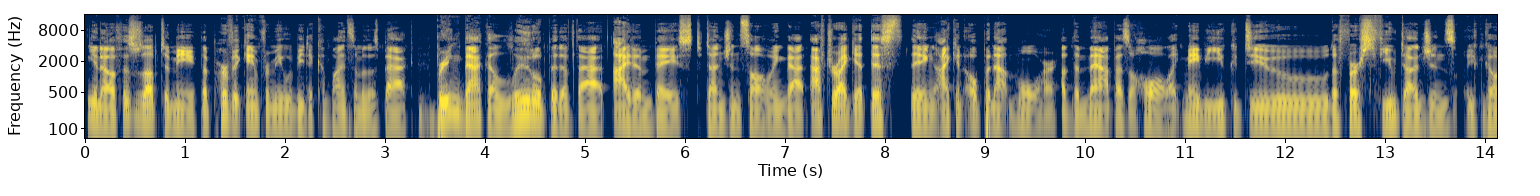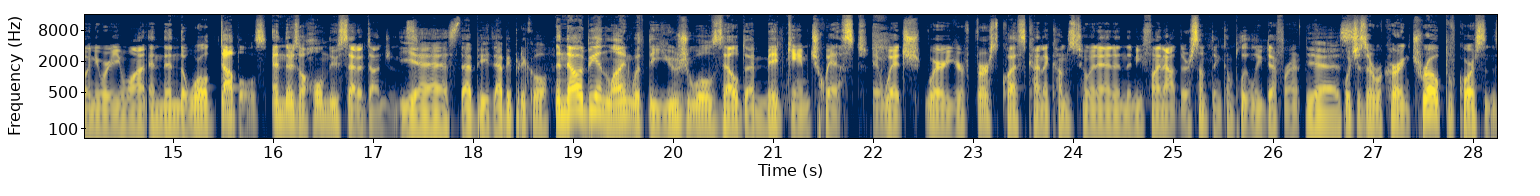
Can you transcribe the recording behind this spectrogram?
you know, if this was up to me, the perfect game for me would be to combine some of those back, bring back a little bit of that item based dungeon solving that after I get this thing, I can open up more of the map as a whole. Like maybe you could do the first few dungeons, you can go anywhere you want, and then the world doubles and there's a whole new set of dungeons. Yes, that'd be that'd be pretty cool. And that would be in line with the usual Zelda mid-game twist, in which where your first quest kind of comes to an end and then you find out there's something completely different Yes, which is a recurring trope, of course, in the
